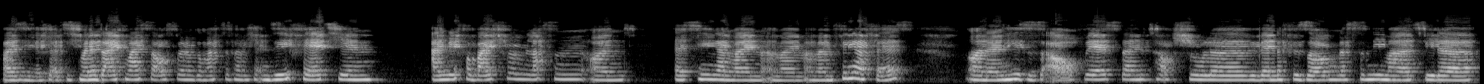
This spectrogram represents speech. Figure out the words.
weiß ich nicht. Als ich meine Deichmeister-Ausbildung gemacht habe, habe ich ein Seepferdchen an mir vorbeischwimmen lassen und es hing an, mein, an, meinem, an meinem Finger fest. Und dann hieß es auch, wer ist deine Tauchschule? Wir werden dafür sorgen, dass du niemals wieder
